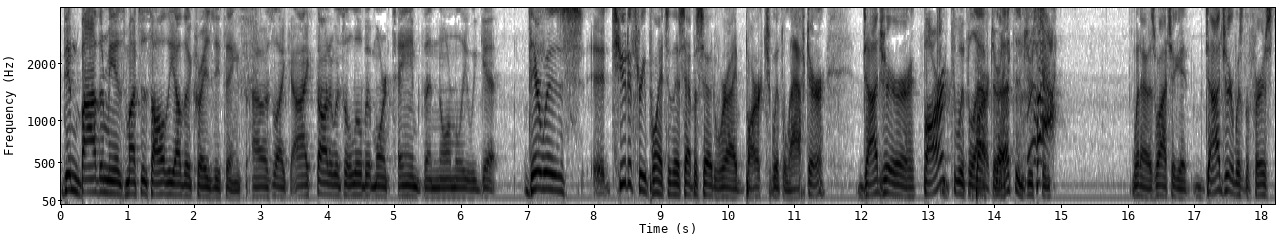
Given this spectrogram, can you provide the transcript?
didn't bother me as much as all the other crazy things. I was like, I thought it was a little bit more tamed than normally we get. There was uh, two to three points in this episode where I barked with laughter. Dodger barked with laughter. Like, That's interesting. Ha! When I was watching it, Dodger was the first,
